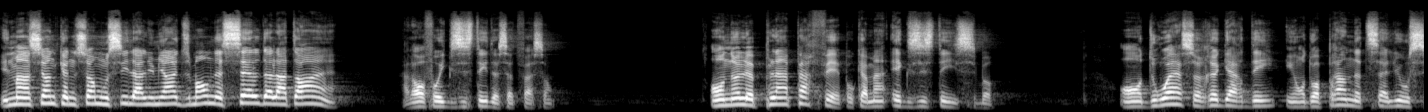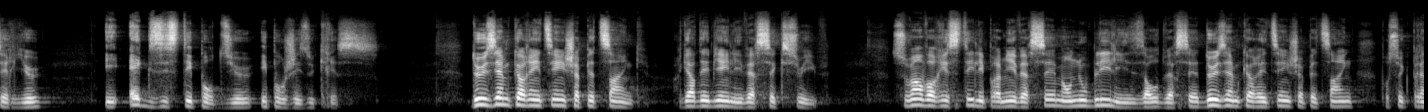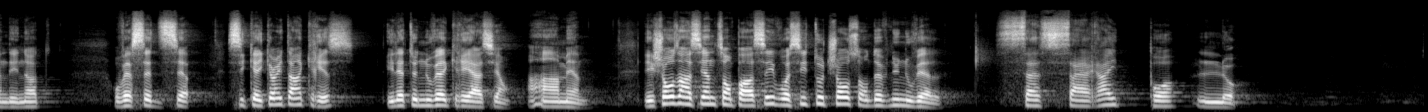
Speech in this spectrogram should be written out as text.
Il mentionne que nous sommes aussi la lumière du monde, le sel de la terre. Alors, il faut exister de cette façon. On a le plan parfait pour comment exister ici-bas on doit se regarder et on doit prendre notre salut au sérieux et exister pour Dieu et pour Jésus-Christ. Deuxième Corinthiens chapitre 5. Regardez bien les versets qui suivent. Souvent, on va réciter les premiers versets, mais on oublie les autres versets. Deuxième Corinthiens chapitre 5, pour ceux qui prennent des notes. Au verset 17. Si quelqu'un est en Christ, il est une nouvelle création. Amen. Les choses anciennes sont passées, voici toutes choses sont devenues nouvelles. Ça ne s'arrête pas là.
